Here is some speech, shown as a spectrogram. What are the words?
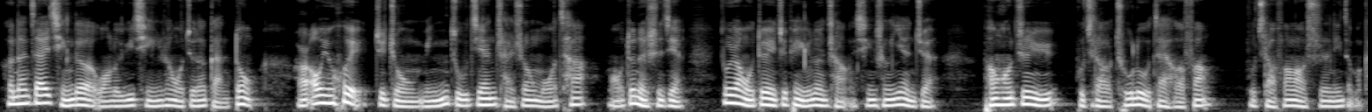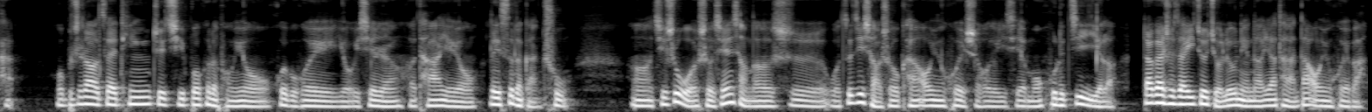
河南灾情的网络舆情让我觉得感动，而奥运会这种民族间产生摩擦矛盾的事件。又让我对这片舆论场心生厌倦，彷徨之余，不知道出路在何方。不知道方老师您怎么看？我不知道在听这期播客的朋友会不会有一些人和他也有类似的感触。嗯，其实我首先想到的是我自己小时候看奥运会时候的一些模糊的记忆了，大概是在一九九六年的亚特兰大奥运会吧。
